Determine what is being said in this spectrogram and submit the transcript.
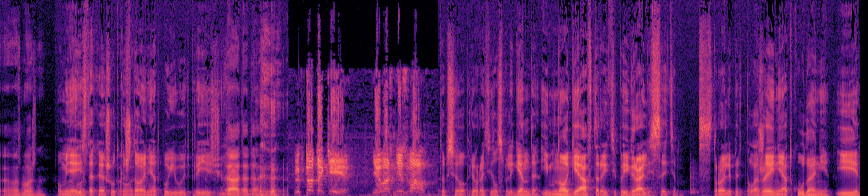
Э, Возможно. У меня Вот. есть такая шутка, Вот. что они отпугивают приезжих. Да, да, да. да. Вы кто такие? Я вас не звал. это все превратилось в легенды. И многие авторы типа игрались с этим. Строили предположения, откуда они. И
